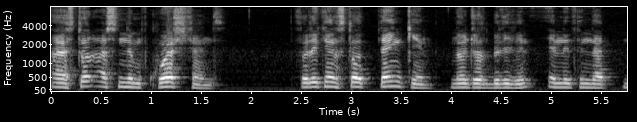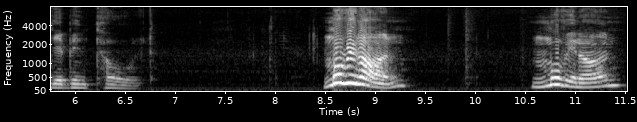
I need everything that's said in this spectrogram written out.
I start asking them questions so they can start thinking, not just believing anything that they've been told. Moving on, moving on,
